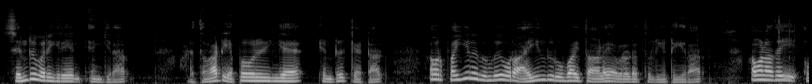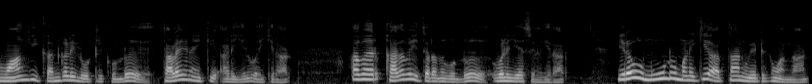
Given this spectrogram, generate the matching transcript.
சென்று வருகிறேன் என்கிறார். அடுத்த வாட்டி எப்போ வருவீங்க? என்று கேட்டாள். அவர் பையிலிருந்து ஒரு ஐந்து ரூபாய் தாளை அவரிடத்தில் நீட்டுகிறார் அவள் அதை வாங்கி கண்களில் ஊற்றிக்கொண்டு தலையணைக்கு அடியில் வைக்கிறாள். அவர் கதவை திறந்து கொண்டு வெளியே செல்கிறார். இரவு மூன்று மணிக்கு அத்தான் வீட்டுக்கு வந்தான்.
